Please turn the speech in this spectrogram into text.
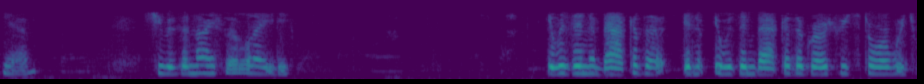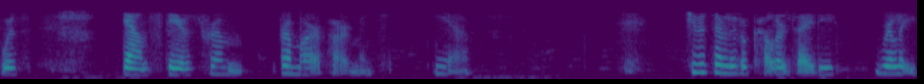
Yeah. She was a nice little lady. It was in the back of the it, it was in back of the grocery store which was downstairs from from our apartment. Yeah. She was a little colored lady. Really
